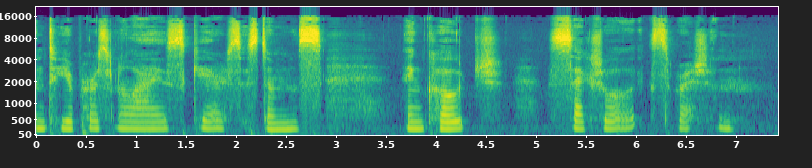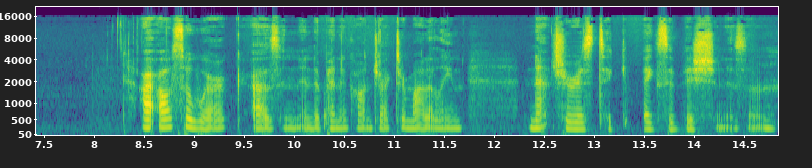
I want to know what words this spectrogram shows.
into your personalized care systems and coach sexual expression. I also work as an independent contractor modeling naturalistic exhibitionism.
